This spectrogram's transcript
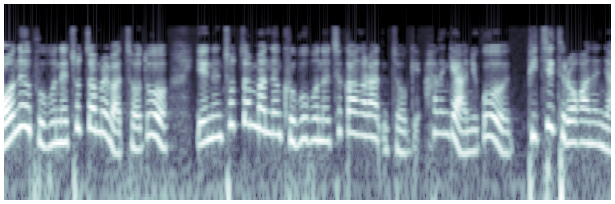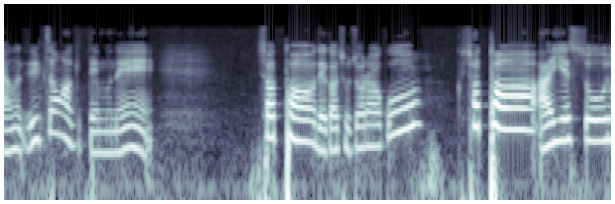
어느 부분에 초점을 맞춰도 얘는 초점 맞는 그 부분을 측강을 하, 저기, 하는 게 아니고 빛이 들어가는 양은 일정하기 때문에 셔터 내가 조절하고 셔터, ISO,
